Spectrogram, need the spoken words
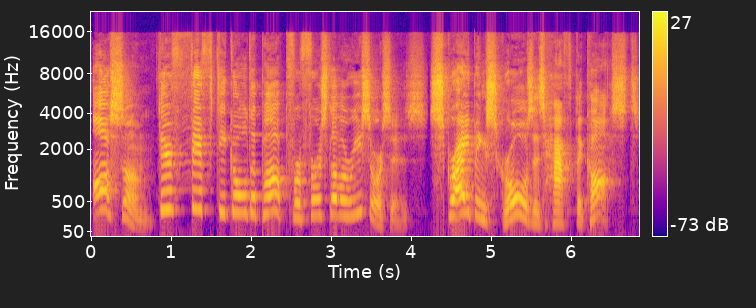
awesome. They're 50 gold a pop for first level resources. Scribing scrolls is half the cost.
